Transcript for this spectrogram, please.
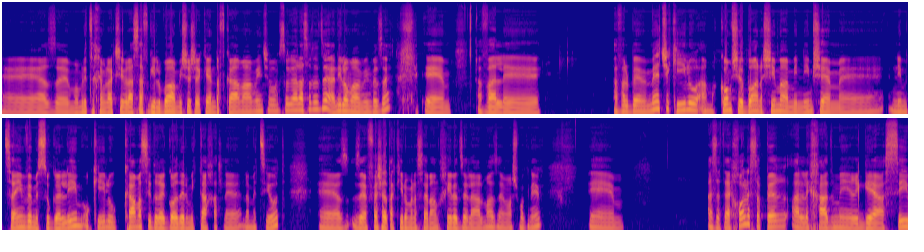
אה, אז אה, ממליץ לכם להקשיב לאסף גלבוע, מישהו שכן דווקא מאמין שהוא מסוגל לעשות את זה, אני לא מאמין בזה. אה, אבל, אבל באמת שכאילו המקום שבו אנשים מאמינים שהם נמצאים ומסוגלים, הוא כאילו כמה סדרי גודל מתחת למציאות. אז זה יפה שאתה כאילו מנסה להנחיל את זה לעלמה, זה ממש מגניב. אז אתה יכול לספר על אחד מרגעי השיא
